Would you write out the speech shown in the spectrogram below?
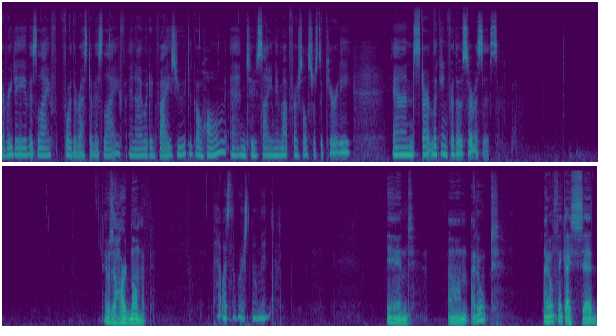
every day of his life for the rest of his life. And I would advise you to go home and to sign him up for Social Security and start looking for those services. It was a hard moment. That was the worst moment. And um, I don't, I don't think I said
